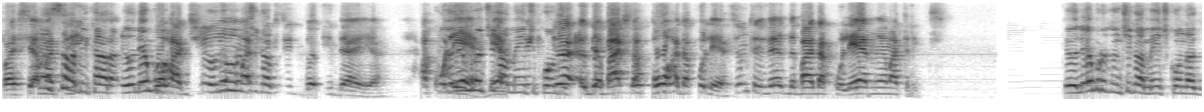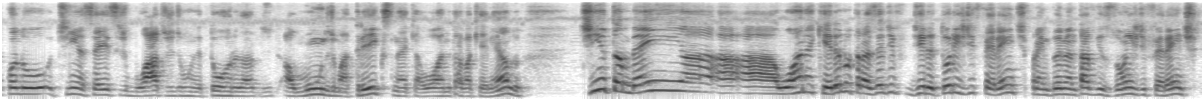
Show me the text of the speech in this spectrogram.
Vai ser a Mas Matrix sabe, cara, eu lembro. porradinha eu lembro antiga- Matrix ide- ideia? A colher. lembro antigamente é, tem que quando- o debate da porra da colher. Se não tiver o debate da colher, não é Matrix. Eu lembro de antigamente, quando, quando tinha assim, esses boatos de um retorno da- de- ao mundo de Matrix, né, que a Warner estava querendo, tinha também a, a- Warner querendo trazer di- diretores diferentes para implementar visões diferentes.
